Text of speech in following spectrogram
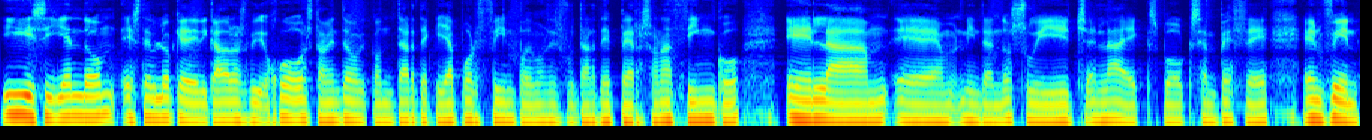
Y siguiendo este bloque dedicado a los videojuegos, también tengo que contarte que ya por fin podemos disfrutar de Persona 5 en la eh, Nintendo Switch, en la Xbox, en PC, en fin,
